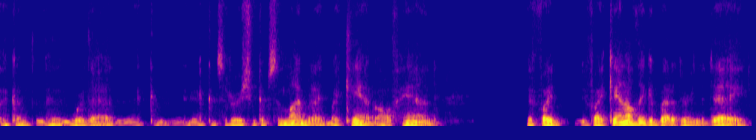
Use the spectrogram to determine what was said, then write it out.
where that consideration comes to mind, but I, I, can't offhand. If I if I can, I'll think about it during the day.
